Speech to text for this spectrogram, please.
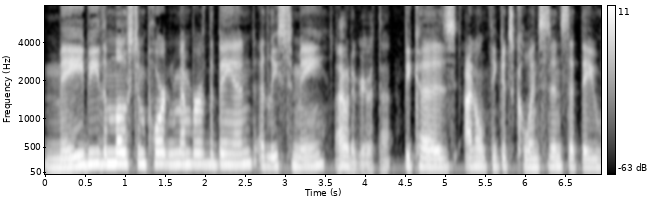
maybe the most important member of the band, at least to me, I would agree with that. because I don't think it's coincidence that they r-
